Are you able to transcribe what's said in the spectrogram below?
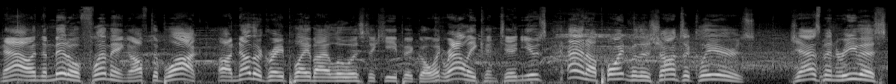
Now in the middle, Fleming off the block. Another great play by Lewis to keep it going. Rally continues, and a point for the Chanticleers. Jasmine Rivas.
